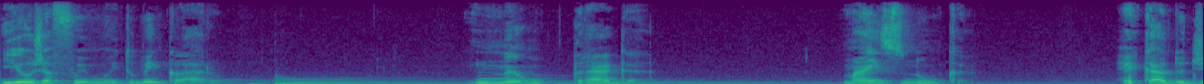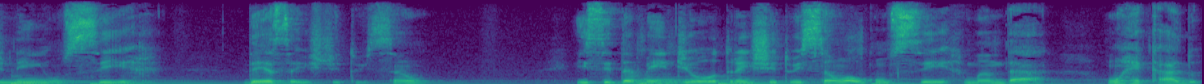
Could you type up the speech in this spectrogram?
E eu já fui muito bem claro. Não traga mais nunca recado de nenhum ser dessa instituição. E se também de outra instituição algum ser mandar um recado,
